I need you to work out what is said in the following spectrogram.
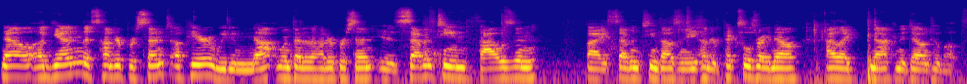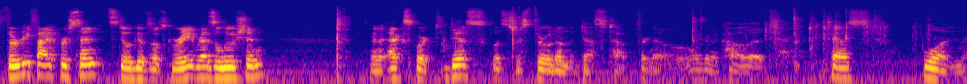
Now again, this 100% up here, we do not want that at 100%. It is 17,000 by 17,800 pixels right now. I like knocking it down to about 35%. It still gives us great resolution. I'm to export to disk. Let's just throw it on the desktop for now. We're going to call it test 1.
